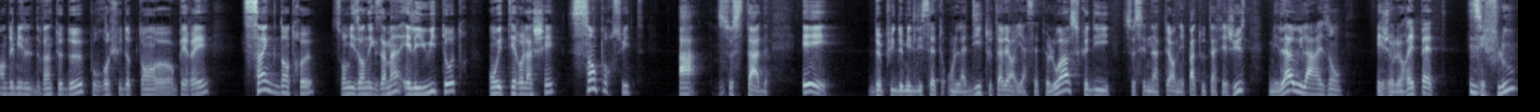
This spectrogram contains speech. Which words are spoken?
en 2022 pour refus d'obtempérer. 5 d'entre eux sont mis en examen et les 8 autres ont été relâchés sans poursuite à ce stade. Et depuis 2017, on l'a dit tout à l'heure, il y a cette loi. Ce que dit ce sénateur n'est pas tout à fait juste. Mais là où il a raison, et je le répète, c'est flou.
